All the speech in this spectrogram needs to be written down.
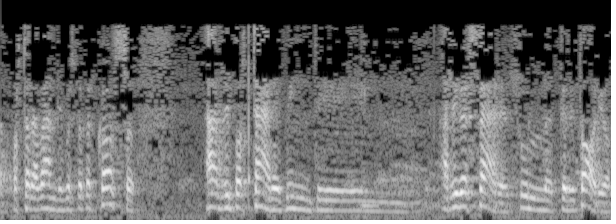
a portare avanti questo percorso a riportare quindi a riversare sul territorio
